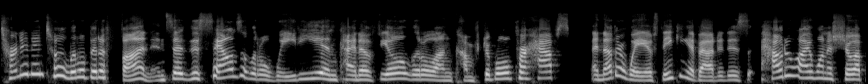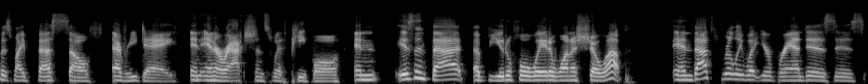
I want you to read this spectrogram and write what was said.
turn it into a little bit of fun. And so this sounds a little weighty and kind of feel a little uncomfortable perhaps, Another way of thinking about it is how do I want to show up as my best self every day in interactions with people? And isn't that a beautiful way to want to show up? And that's really what your brand is is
